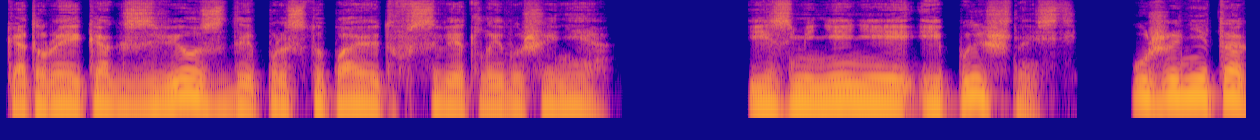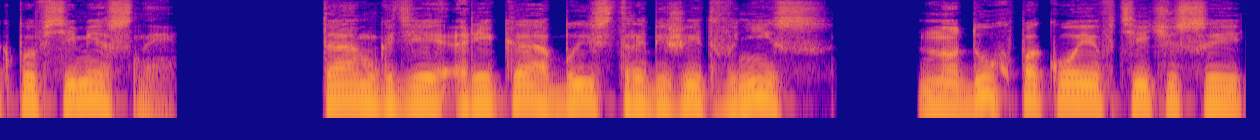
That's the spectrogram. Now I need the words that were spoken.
которые, как звезды, проступают в светлой вышине. Изменение и пышность уже не так повсеместны. Там, где река быстро бежит вниз, но дух покоя в те часы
